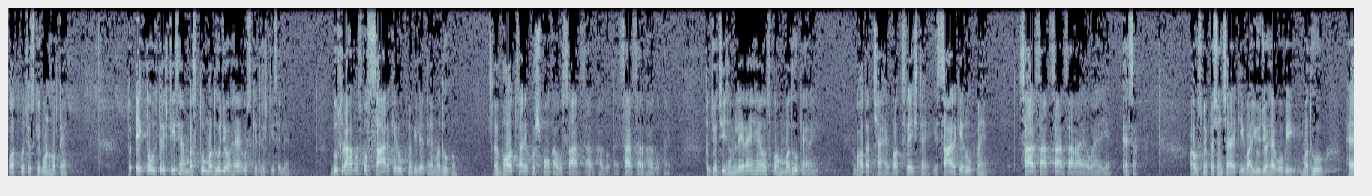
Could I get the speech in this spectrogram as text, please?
बहुत कुछ उसके गुण होते हैं। तो एक तो उस दृष्टि से हम वस्तु मधु जो है, उसकी दृष्टि से लें। दूसरा हम उसको सार के रूप में भी लेते हैं, मधु को। बहुत सारे पुष्पों का वो सार सार भाग होता है, सार सार भाग होता है। तो जो चीज़ हम ले रहे हैं, उसको हम मधु कह रहे हैं। बहुत अच्छा है, बहुत श्रेष्ठ है। ये सार के रूप में है। सार सार सार सार आया हुआ है ये। ऐसा। और उसमें प्रशंसा है कि वायु जो है, वो भी मधु है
